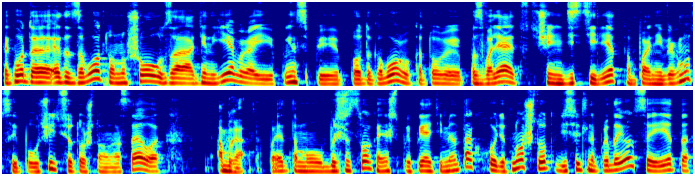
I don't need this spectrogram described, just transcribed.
Так вот, э, этот завод, он ушел за 1 евро и, в принципе, по договору, который позволяет в течение 10 лет компании вернуться и получить все то, что она оставила обратно. Поэтому большинство, конечно, предприятий именно так уходит, но что-то действительно продается, и это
